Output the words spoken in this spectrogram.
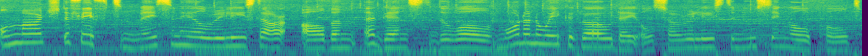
On March the 5th, Mason Hill released their album Against the Wall. More than a week ago, they also released a new single called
